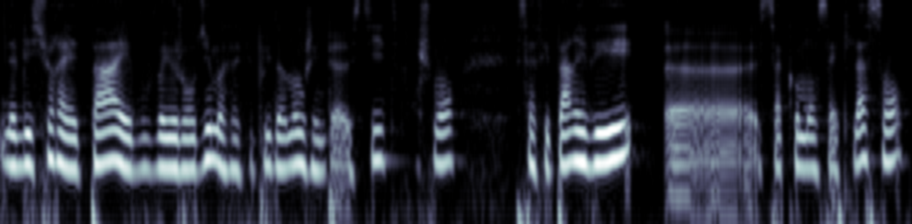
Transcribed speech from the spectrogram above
La blessure, elle aide pas, et vous le voyez aujourd'hui, moi ça fait plus d'un an que j'ai une périostite, franchement, ça fait pas rêver, euh, ça commence à être lassant.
